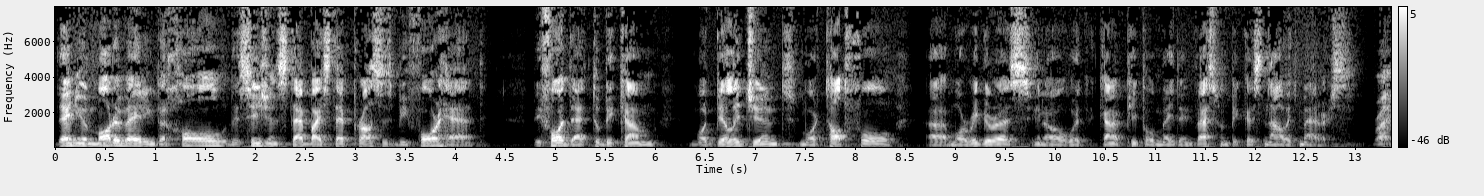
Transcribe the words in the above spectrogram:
Then you're motivating the whole decision step by step process beforehand, before that to become more diligent, more thoughtful, uh, more rigorous, you know, with kind of people made the investment because now it matters. Right.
